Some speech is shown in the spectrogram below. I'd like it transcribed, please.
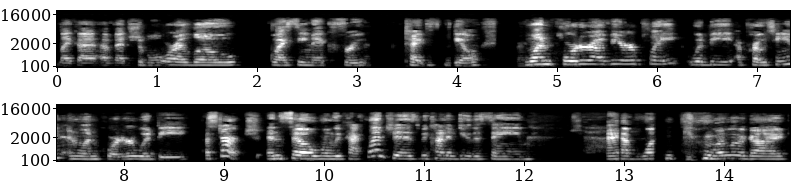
like a, a vegetable or a low glycemic fruit type deal. One quarter of your plate would be a protein and one quarter would be a starch. And so when we pack lunches, we kind of do the same. I have one one little guy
